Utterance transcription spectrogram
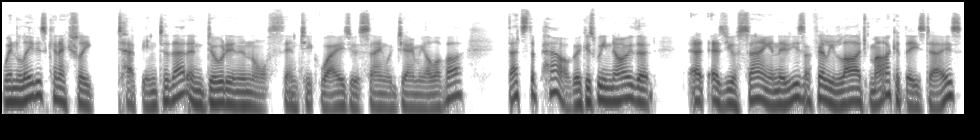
When leaders can actually tap into that and do it in an authentic way, as you were saying with Jamie Oliver, that's the power because we know that, as you're saying, and it is a fairly large market these days,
